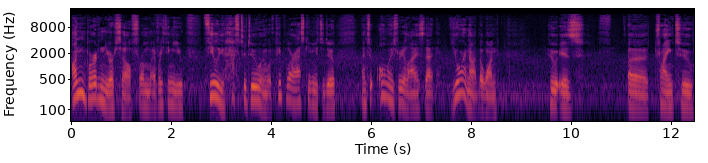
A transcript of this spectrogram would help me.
unburden yourself from everything you feel you have to do and what people are asking you to do, and to always realize that you're not the one who is uh, trying to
